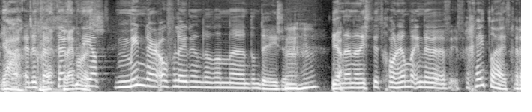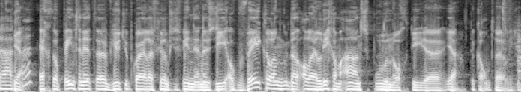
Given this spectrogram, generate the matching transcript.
Ja, en de Titanic die had minder overleden dan, eh, dan deze. Mhm. Ja. En dan, dan is dit gewoon helemaal in de vergetelheid geraakt. Hè? Ja, echt op internet, eh, op YouTube kan je allerlei filmpjes vinden. En dan zie je ook wekenlang dat allerlei lichamen aanspoelen nog die eh, ja, op de kant eh, liggen.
